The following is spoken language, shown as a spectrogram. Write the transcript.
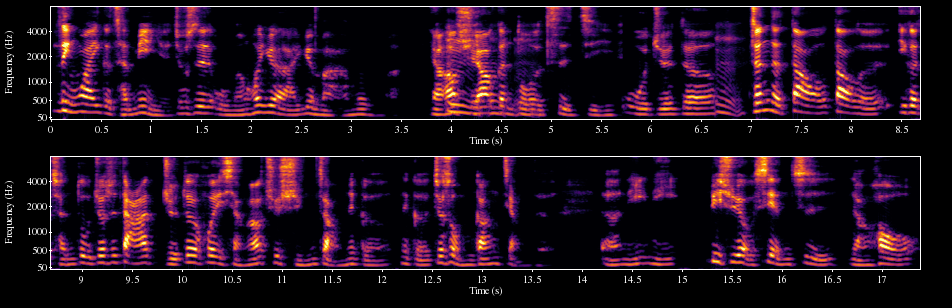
另外一个层面，也就是我们会越来越麻木嘛，然后需要更多的刺激。我觉得，嗯真的到到了一个程度，就是大家绝对会想要去寻找那个那个，就是我们刚刚讲的，呃，你你必须有限制，然后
